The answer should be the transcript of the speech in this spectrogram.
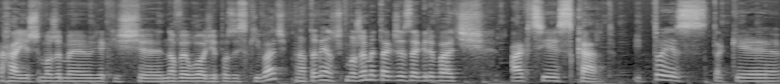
Aha, jeszcze możemy jakieś e, nowe łodzie pozyskiwać. Natomiast możemy także zagrywać akcje z kart. I to jest takie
